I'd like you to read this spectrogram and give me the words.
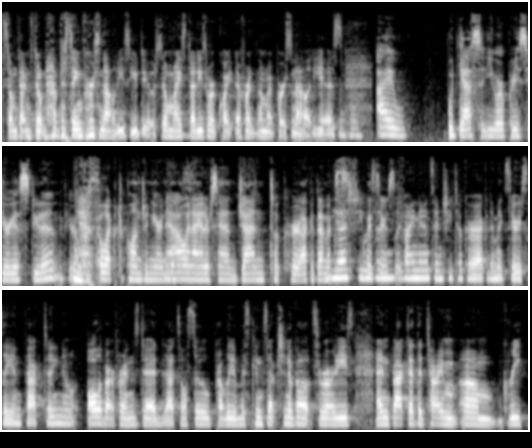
sometimes don't have the same personalities you do. So my studies were quite different than my personality is. I would guess that you were a pretty serious student if you're an electrical engineer now, and I understand Jen took her academics Yes, she quite was seriously. in finance and she took her academics seriously. In fact, uh, you know, all of our friends did. That's also probably a misconception about sororities. And in fact, at the time, um, Greek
